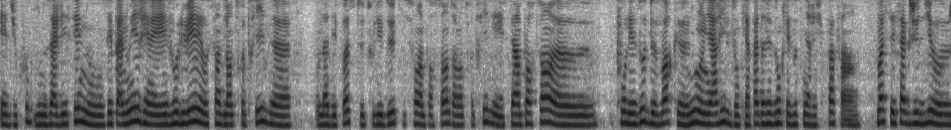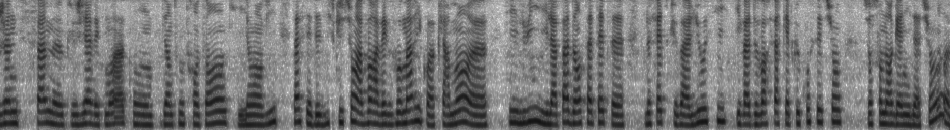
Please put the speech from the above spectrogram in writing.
et du coup, il nous a laissé nous épanouir et évoluer au sein de l'entreprise. Euh, on a des postes tous les deux qui sont importants dans l'entreprise et c'est important euh, pour les autres de voir que nous on y arrive. Donc il n'y a pas de raison que les autres n'y arrivent pas. Enfin moi c'est ça que je dis aux jeunes femmes que j'ai avec moi qui ont bientôt 30 ans qui ont envie. Ça c'est des discussions à avoir avec vos maris quoi. Clairement euh, si lui il a pas dans sa tête euh, le fait que bah lui aussi il va devoir faire quelques concessions sur son organisation euh,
